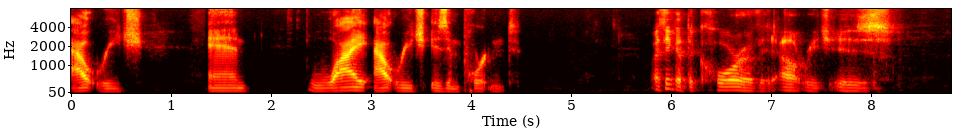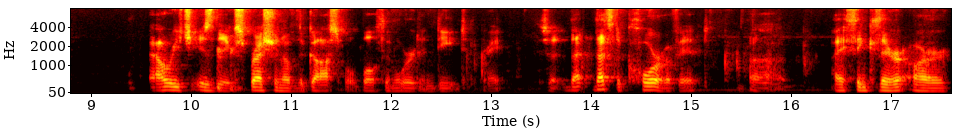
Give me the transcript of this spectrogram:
outreach, and why outreach is important? I think at the core of it, outreach is outreach is the expression of the gospel, both in word and deed, right? So that that's the core of it uh, I think there are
